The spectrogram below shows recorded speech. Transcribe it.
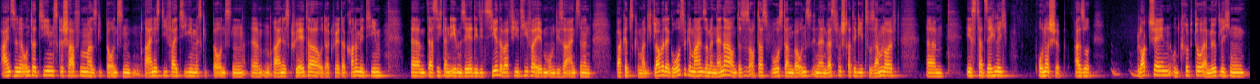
einzelne Unterteams geschaffen. Also es gibt bei uns ein reines DeFi-Team, es gibt bei uns ein, ähm, ein reines Creator- oder Creator Economy-Team, ähm, das sich dann eben sehr dediziert, aber viel tiefer eben um diese einzelnen Buckets kümmert. Ich glaube, der große gemeinsame Nenner, und das ist auch das, wo es dann bei uns in der Investmentstrategie zusammenläuft, ähm, ist tatsächlich Ownership. Also Blockchain und Krypto ermöglichen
